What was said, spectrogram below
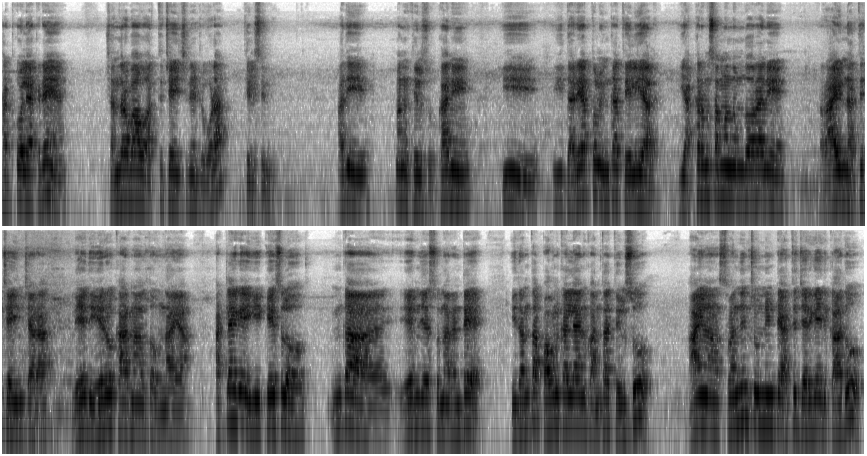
తట్టుకోలేకనే చంద్రబాబు హత్య చేయించినట్లు కూడా తెలిసింది. అది మనకు తెలుసు. కానీ ఈ ఈ దర్యాప్తులు ఇంకా తెలియాలి. ఈ అక్రమ సంబంధం ద్వారానే రాయుడిని హత్య చేయించారా? లేదు ఏరో కారణాలతో ఉన్నాయా? అట్లాగే ఈ కేసులో ఇంకా ఏం చేస్తున్నారంటే ఇదంతా పవన్ కళ్యాణ్కు అంతా తెలుసు. ఆయన స్పందించి ఉండింటే హత్య జరిగేది కాదు.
